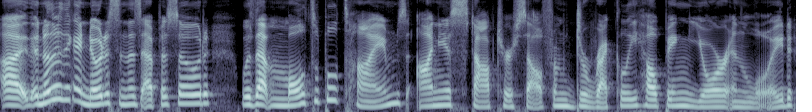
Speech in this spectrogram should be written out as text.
Uh, another thing I noticed in this episode was that multiple times Anya stopped herself from directly helping Yor and Lloyd,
